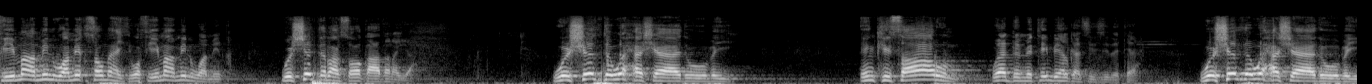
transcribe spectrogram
Fiima min wamiq sawma hayse wa fiima min wamiq washada baan soo qaadanaya. Washada waxa shaadoobay. Inkisaarun waa damatayn bay halkaasi sidataa washada waxa shaadoobay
